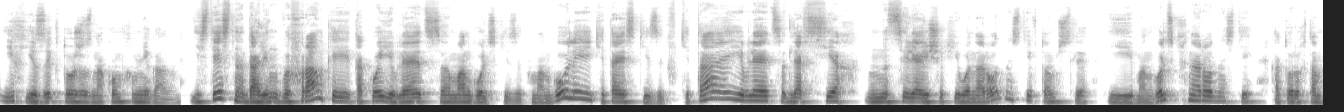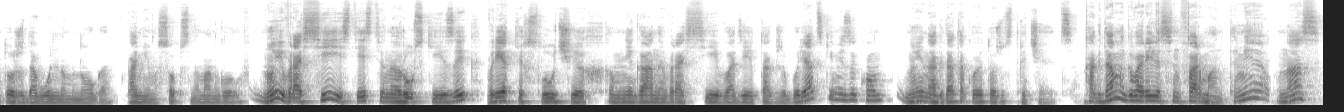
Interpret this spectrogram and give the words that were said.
их язык тоже знаком хамниганам. Естественно, да, лингва франка и такой является монгольский язык в Монголии, китайский язык в Китае является для всех населяющих его народностей, в том числе и монгольских народностей, которых там тоже довольно много, помимо, собственно, монголов. Ну и в России, естественно, русский язык. В редких случаях хамниганы в России владеют также бурятским языком, но иногда такое тоже встречается. Когда мы говорили с информантами, у нас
